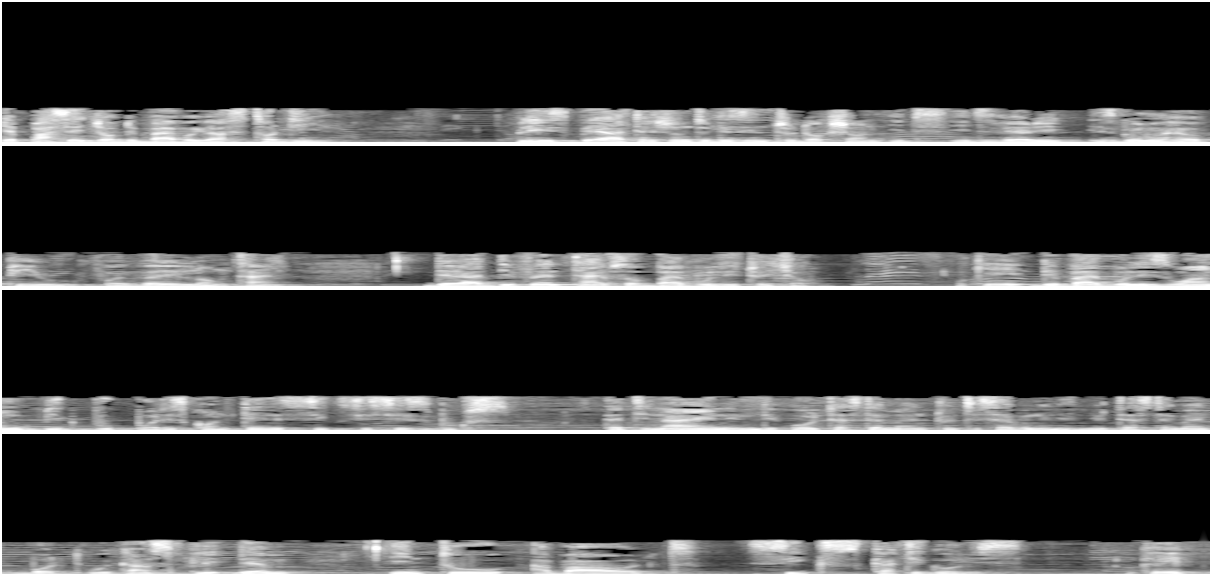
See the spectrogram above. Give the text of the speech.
the passage of the Bible you are studying. Please pay attention to this introduction. It's it's very it's going to help you for a very long time. There are different types of Bible literature. Okay, the Bible is one big book, but it contains 66 books. 39 in the Old Testament, 27 in the New Testament, but we can split them into about six categories. Okay?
